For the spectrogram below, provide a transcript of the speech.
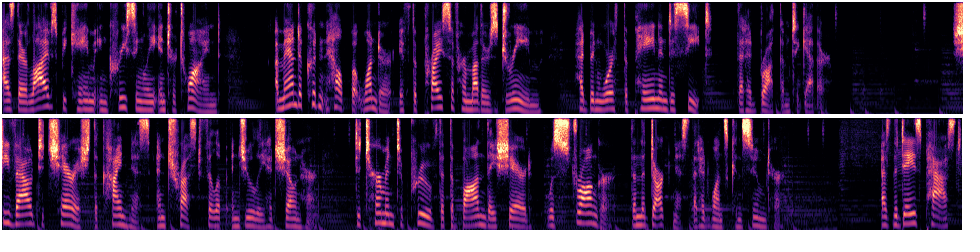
As their lives became increasingly intertwined, Amanda couldn't help but wonder if the price of her mother's dream had been worth the pain and deceit that had brought them together. She vowed to cherish the kindness and trust Philip and Julie had shown her, determined to prove that the bond they shared was stronger than the darkness that had once consumed her. As the days passed,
